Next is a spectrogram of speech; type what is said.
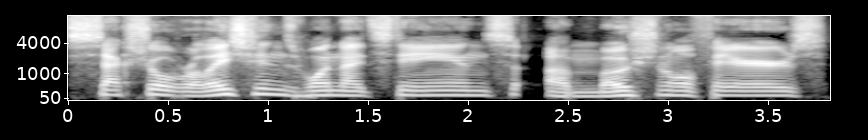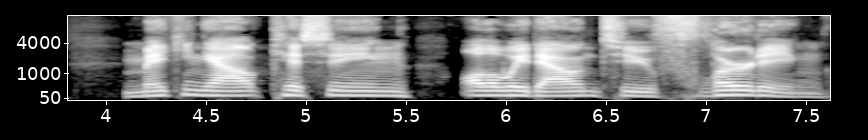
sexual relations, one night stands, emotional affairs, making out, kissing, all the way down to flirting,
